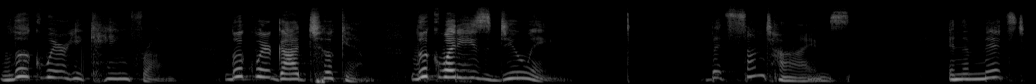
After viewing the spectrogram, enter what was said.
look where he came from. Look where God took him. Look what he's doing. But sometimes, in the midst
